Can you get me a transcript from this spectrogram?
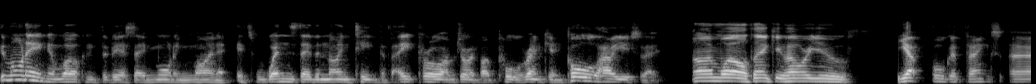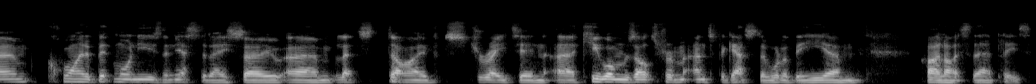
Good morning and welcome to the VSA Morning Miner. It's Wednesday, the 19th of April. I'm joined by Paul Rankin. Paul, how are you today? I'm well, thank you. How are you? Yep, all good, thanks. Um, quite a bit more news than yesterday, so um, let's dive straight in. Uh, Q1 results from Antofagasta. What are the um, highlights there, please?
